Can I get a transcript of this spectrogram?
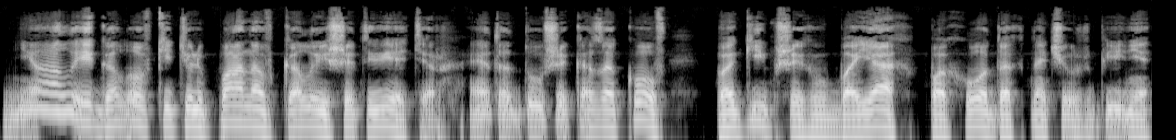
Не алые головки тюльпанов колышет ветер. Это души казаков, погибших в боях, походах на чужбине,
